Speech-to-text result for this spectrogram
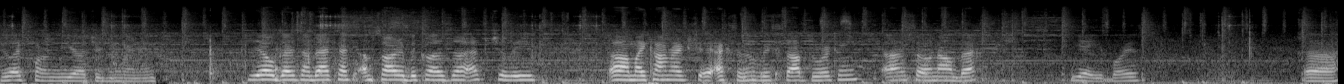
You like for me uh, changing my name? Yo guys, I'm back. I'm sorry because uh, actually uh, my camera actually accidentally stopped working. Uh, so now I'm back. Yay, boys. Uh,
